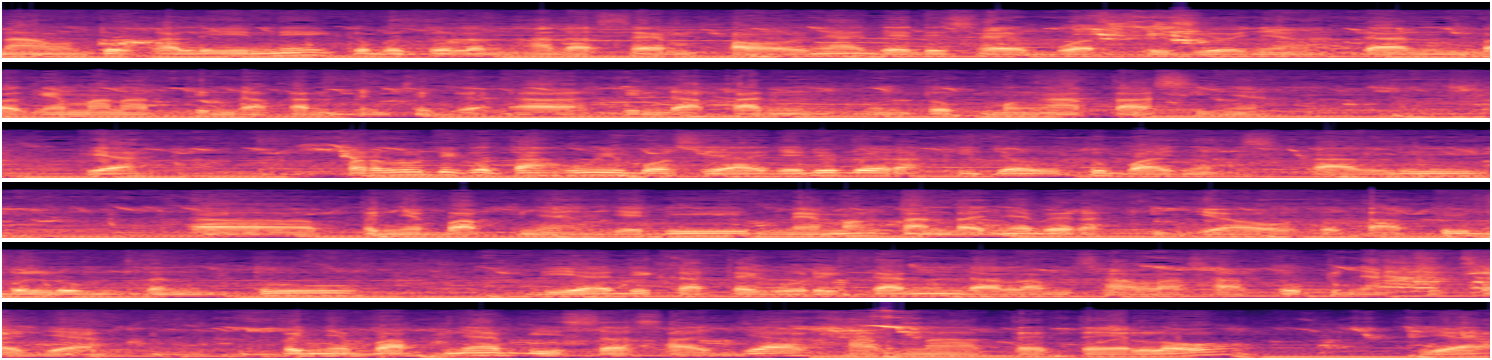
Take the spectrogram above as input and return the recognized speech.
nah untuk kali ini kebetulan ada sampelnya jadi saya buat videonya. Dan bagaimana tindakan pencegah uh, tindakan untuk mengatasinya. Ya perlu diketahui bos ya. Jadi berak hijau itu banyak sekali uh, penyebabnya. Jadi memang tandanya berak hijau tetapi belum tentu dia dikategorikan dalam salah satu penyakit saja. Penyebabnya bisa saja karena tetelo ya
